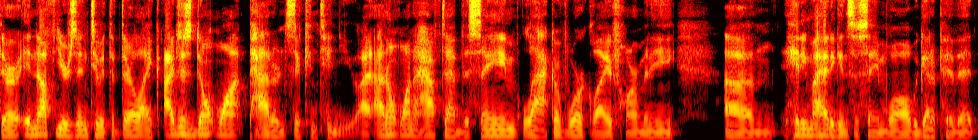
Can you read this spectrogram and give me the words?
they're enough years into it that they're like i just don't want patterns to continue. I, I don't want to have to have the same lack of work life harmony um, hitting my head against the same wall. We got to pivot.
